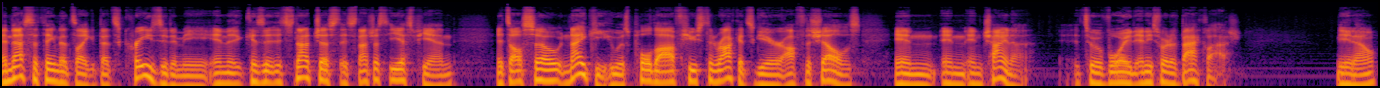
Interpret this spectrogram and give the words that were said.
And that's the thing that's like that's crazy to me, and because it, it's not just it's not just ESPN, it's also Nike who has pulled off Houston Rockets gear off the shelves in in in China to avoid any sort of backlash. You know,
